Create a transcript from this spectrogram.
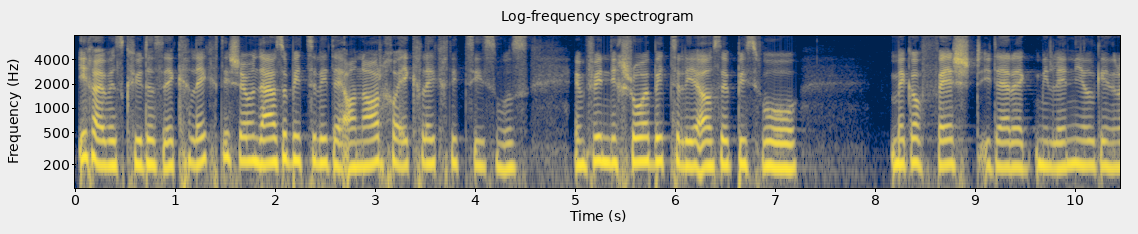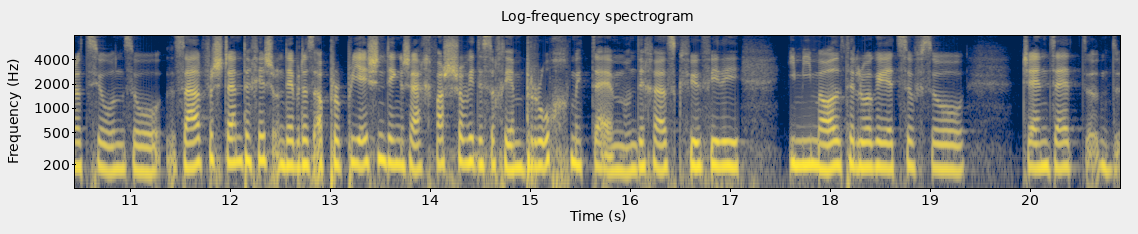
Ich habe das Gefühl, das Eklektische und auch so ein bisschen den Anarcho-Eklektizismus empfinde ich schon ein bisschen als etwas, wo mega fest in dieser Millennial-Generation so selbstverständlich ist und eben das Appropriation-Ding ist eigentlich fast schon wieder so ein, bisschen ein Bruch mit dem und ich habe das Gefühl, viele in meinem Alter schauen jetzt auf so Gen Z und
